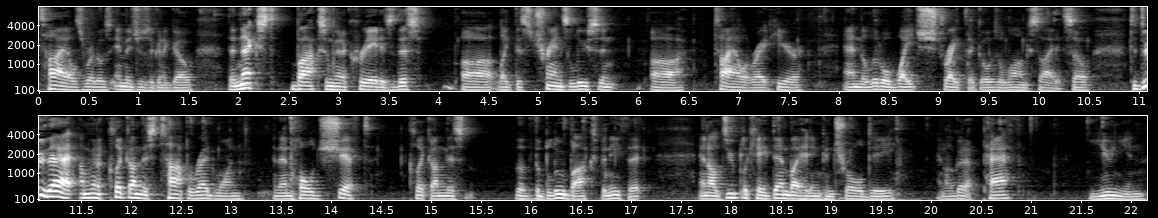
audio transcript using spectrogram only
tiles where those images are going to go. The next box I'm going to create is this, uh, like this translucent uh, tile right here, and the little white stripe that goes alongside it. So to do that, I'm going to click on this top red one, and then hold Shift, click on this the, the blue box beneath it, and I'll duplicate them by hitting Control D, and I'll go to Path, Union,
